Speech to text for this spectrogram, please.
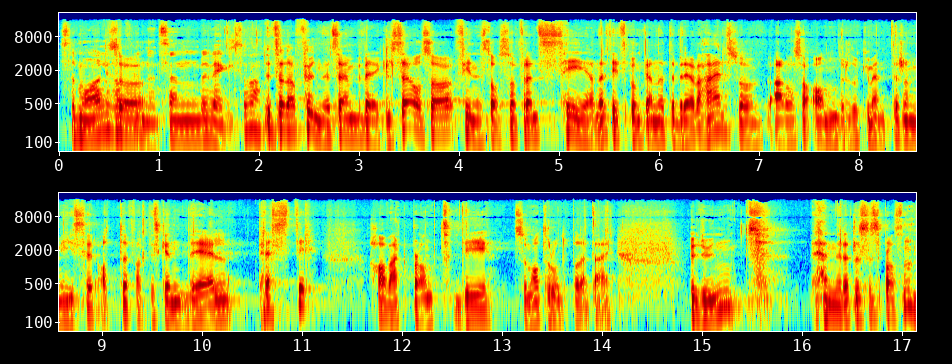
Så det må ha liksom så, seg en bevegelse? da? Så det har funnet seg en bevegelse, og så finnes det også fra en senere tidspunkt enn dette brevet her, så er det også andre dokumenter som viser at det faktisk er en del prester har vært blant de som har trodd på dette her rundt henrettelsesplassen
